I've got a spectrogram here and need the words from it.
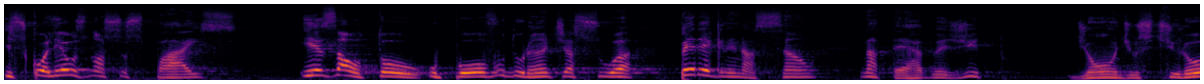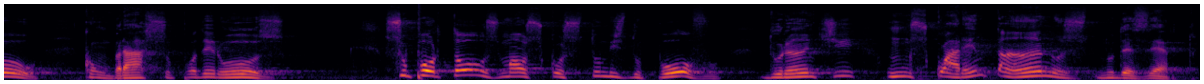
escolheu os nossos pais e exaltou o povo durante a sua peregrinação na terra do Egito, de onde os tirou com um braço poderoso. Suportou os maus costumes do povo durante uns 40 anos no deserto.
